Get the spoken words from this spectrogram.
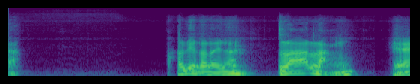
ล่ะเขาเรียกอะไรนะล้าหลังเห็นไหม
